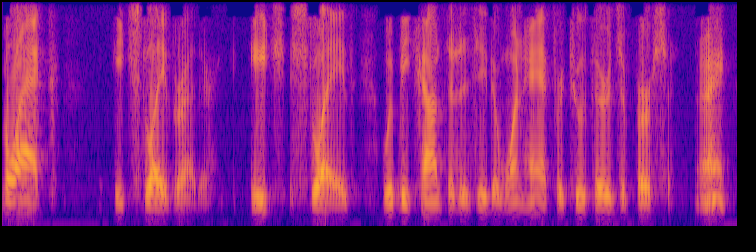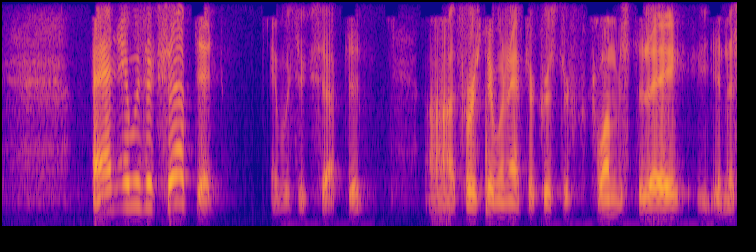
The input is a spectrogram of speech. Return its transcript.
black, each slave rather, each slave would be counted as either one half or two thirds a person, right? And it was accepted. It was accepted. Uh, first they went after Christopher Columbus today in this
